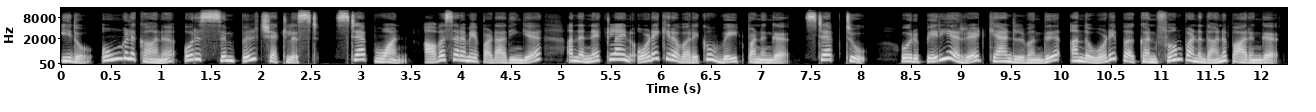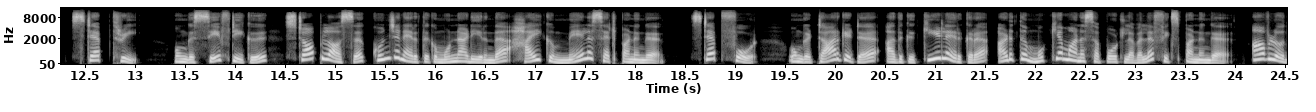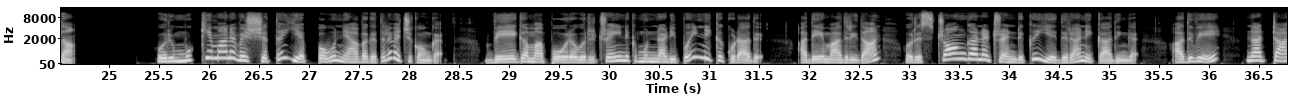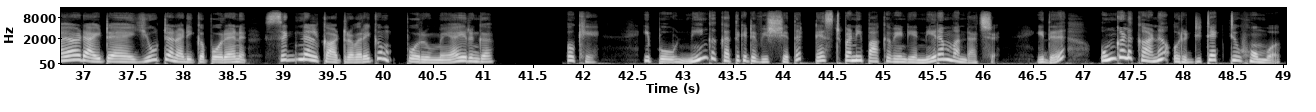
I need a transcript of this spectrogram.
இதோ உங்களுக்கான ஒரு சிம்பிள் செக்லிஸ்ட் ஸ்டெப் ஒன் அவசரமே படாதீங்க. அந்த நெக்லைன் உடைக்கிற வரைக்கும் வெயிட் பண்ணுங்க. ஸ்டெப் டூ ஒரு பெரிய ரெட் கேண்டில் வந்து அந்த உடைப்ப கன்ஃபார்ம் பண்ணுதான்னு பாருங்க. ஸ்டெப் த்ரீ உங்க சேஃப்டிக்கு ஸ்டாப் லாஸ கொஞ்ச நேரத்துக்கு முன்னாடி இருந்த ஹைக்கு மேல செட் பண்ணுங்க. ஸ்டெப் ஃபோர் உங்க டார்கெட்டை அதுக்கு கீழே இருக்கிற அடுத்த முக்கியமான சப்போர்ட் லெவல ஃபிக்ஸ் பண்ணுங்க. அவ்வளோதான். ஒரு முக்கியமான விஷயத்த எப்பவும் ஞாபகத்துல வச்சுக்கோங்க. வேகமா போற ஒரு ட்ரெயினுக்கு முன்னாடி போய் நிக்க கூடாது அதே மாதிரி தான் ஒரு ஸ்ட்ராங்கான ட்ரெண்டுக்கு எதிரா நிக்காதீங்க. அதுவே நான் டயர்ட் ஆயிட்டேன் யூட்டன் அடிக்க போறேன்னு சிக்னல் காட்டுற வரைக்கும் பொறுமையா இருங்க. ஓகே இப்போ நீங்க கத்துக்கிட்ட விஷயத்த டெஸ்ட் பண்ணி பார்க்க வேண்டிய நேரம் வந்தாச்சு. இது உங்களுக்கான ஒரு டிடெக்டிவ் ஹோம்ஒர்க்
